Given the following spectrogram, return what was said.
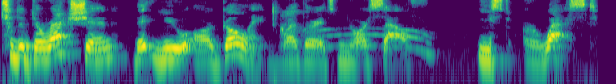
to the direction that you are going, whether it's oh. north, south, east, or west.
